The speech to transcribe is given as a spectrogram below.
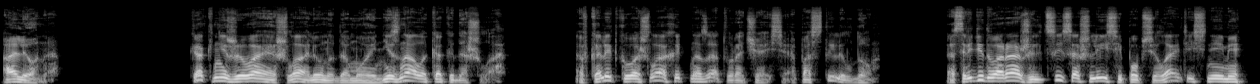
Алена. Как неживая шла Алена домой, не знала, как и дошла. А в калитку вошла, хоть назад ворочайся, опостылил дом. А среди двора жильцы сошлись, и поп Силантий с ними.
